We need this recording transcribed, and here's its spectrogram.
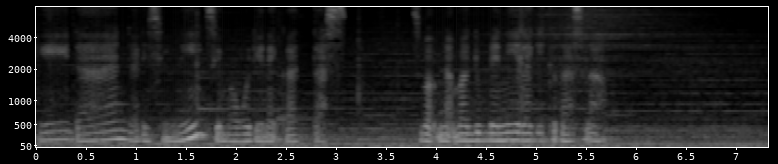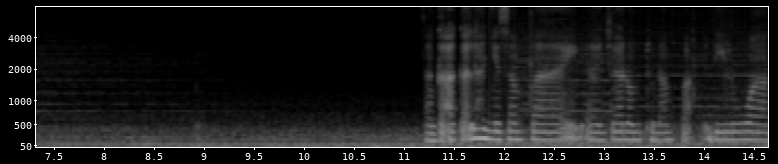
Okey dan dari sini saya bawa dia naik ke atas. Sebab nak bagi benda ni lagi keras lah. Agak-agak lah je sampai uh, jarum tu nampak di luar.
